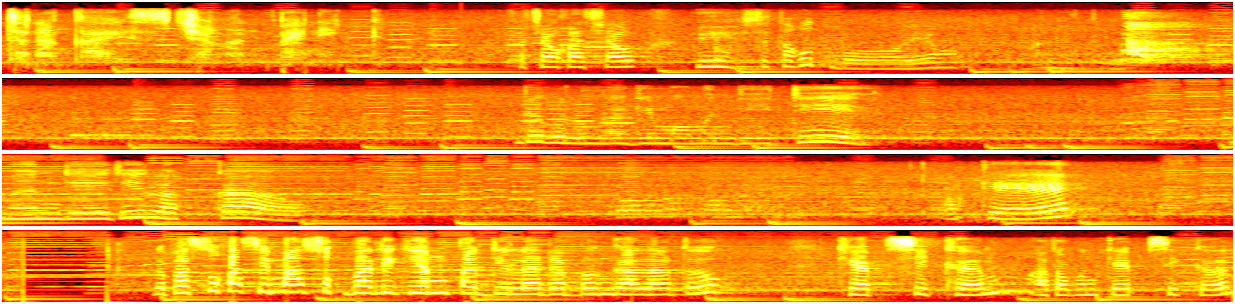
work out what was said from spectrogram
tenang guys, jangan panik. Kacau-kacau, ih saya takut boy Dia belum lagi mau mendidih. Mendidihlah kau. Oke. Lepas tu kasih masuk balik yang tadi lada benggala tu capsicum ataupun capsicum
